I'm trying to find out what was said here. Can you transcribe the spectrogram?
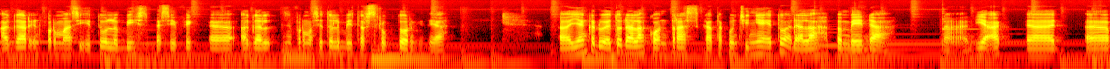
agar informasi itu lebih spesifik uh, agar informasi itu lebih terstruktur gitu ya. Uh, yang kedua itu adalah kontras. Kata kuncinya itu adalah pembeda. Nah, dia uh, uh,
